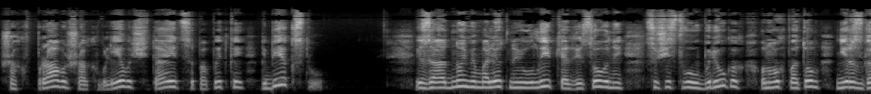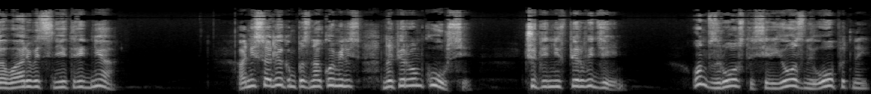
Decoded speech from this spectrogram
шаг вправо, шаг влево считается попыткой к бегству. Из-за одной мимолетной улыбки, адресованной существу в брюках, он мог потом не разговаривать с ней три дня. Они с Олегом познакомились на первом курсе, чуть ли не в первый день. Он взрослый, серьезный, опытный.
